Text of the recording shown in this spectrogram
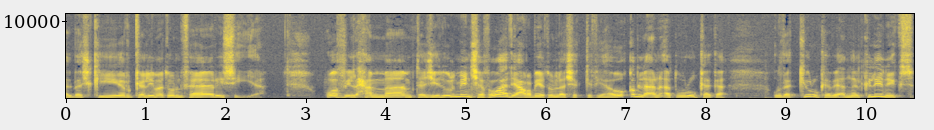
البشكير كلمة فارسية. وفي الحمام تجد المنشفة وهذه عربية لا شك فيها. وقبل أن أتركك أذكرك بأن الكلينكس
